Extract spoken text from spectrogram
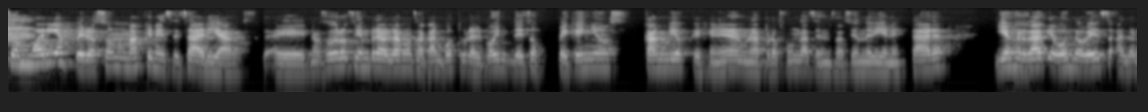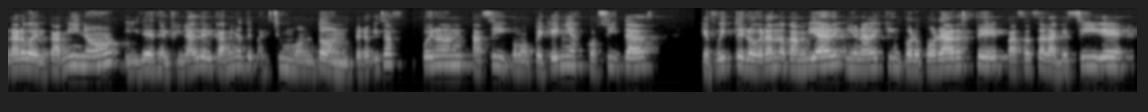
Son varias, pero son más que necesarias. Eh, nosotros siempre hablamos acá en Postural Point de esos pequeños cambios que generan una profunda sensación de bienestar. Y es verdad que vos lo ves a lo largo del camino y desde el final del camino te parece un montón, pero quizás fueron así, como pequeñas cositas que fuiste logrando cambiar y una vez que incorporaste, pasás a la que sigue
